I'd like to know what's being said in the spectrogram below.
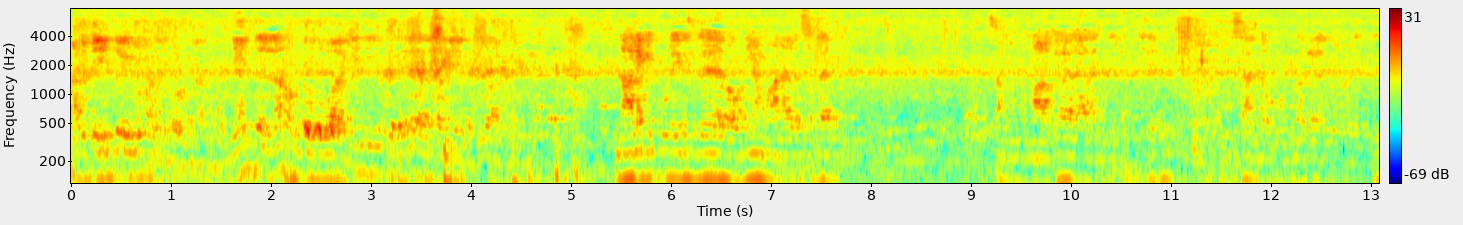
அதுக்கு இன்டர்வியூ பண்ணி உருவாக்கி உருவாக்கி நாளைக்கு கூட இருந்த வவுனியா மாநகர சபை சம்பந்தமாக அந்த கட்சியில் சார்ந்த உறுப்பினர்களுக்கு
